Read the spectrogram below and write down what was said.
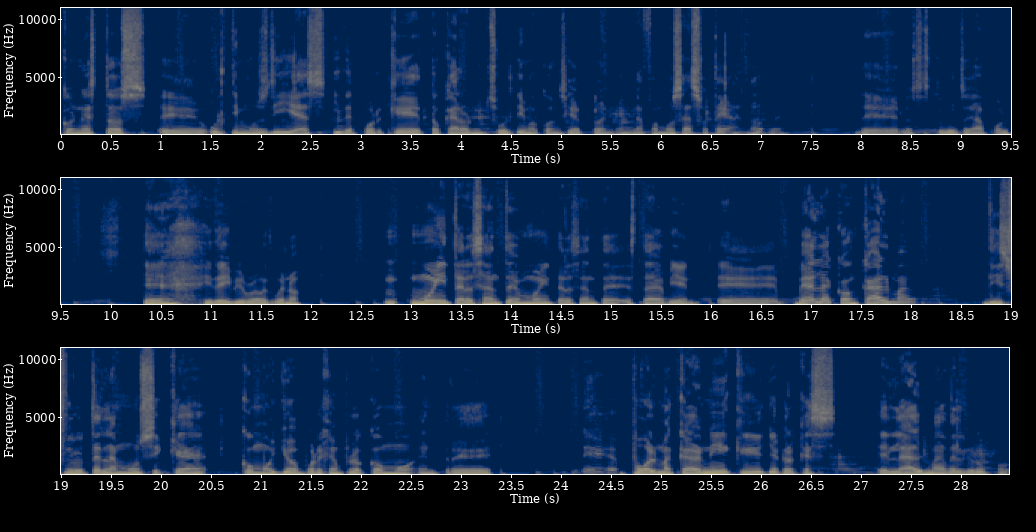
con estos eh, últimos días y de por qué tocaron su último concierto en, la famosa azotea, ¿no? De, los estudios de Apple eh, y Davy Road. Bueno, muy interesante, muy interesante, está bien. Eh, véala con calma, disfruten la música, como yo, por ejemplo, como entre eh, Paul McCartney, que yo creo que es el alma del grupo,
